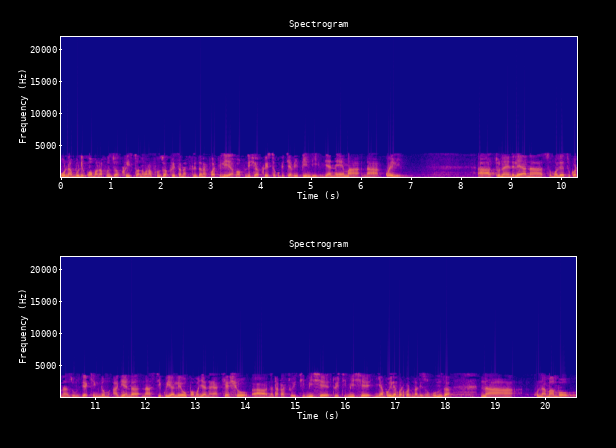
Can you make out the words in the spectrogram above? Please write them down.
unabudi kuwa mwanafunzi wa kristo na mwanafunzi wa kristo anasikiliza na kufuatilia mafundisho ya kristo kupitia vipindi vya neema na kweli Uh, tunaendelea na somo letu kuwa tunazungumzia kingdom agenda na siku ya leo pamoja na ya kesho uh, nataka tuhitimishe tuhitimishe jambo hili ambalo tulikuwa tunalizungumza. Na kuna mambo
